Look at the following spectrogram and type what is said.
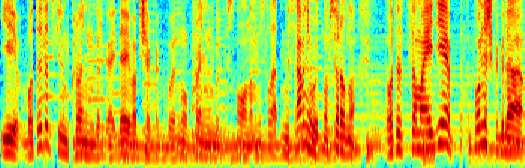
и вот этот фильм Кроненберга, да, и вообще, как бы, ну, Кроненберга с Ноланом не, сла... не сравнивают, но все равно. Вот эта сама идея, помнишь, когда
